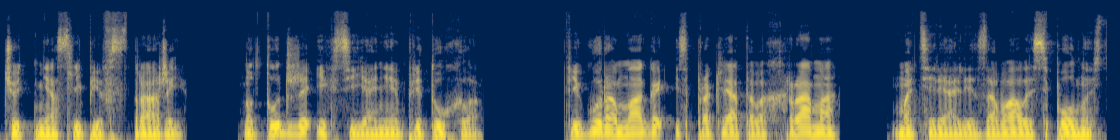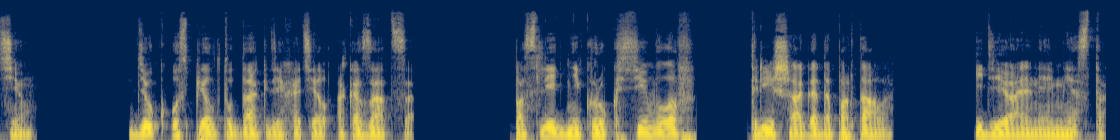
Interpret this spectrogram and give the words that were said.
чуть не ослепив стражей, но тут же их сияние притухло. Фигура мага из проклятого храма материализовалась полностью, Дюк успел туда, где хотел оказаться. Последний круг символов, три шага до портала. Идеальное место.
